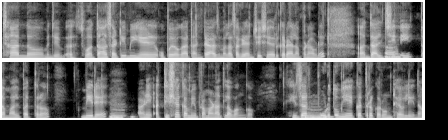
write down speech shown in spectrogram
छान म्हणजे स्वतःसाठी मी हे उपयोगात आणते. आज मला सगळ्यांशी शेअर करायला पण आवडेल. हां. दालचिनी, तमालपत्र, मिरे हं, आणि अतिशय कमी प्रमाणात लवंग. ही जर पूड हं. तुम्ही एकत्र करून ठेवली ना,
